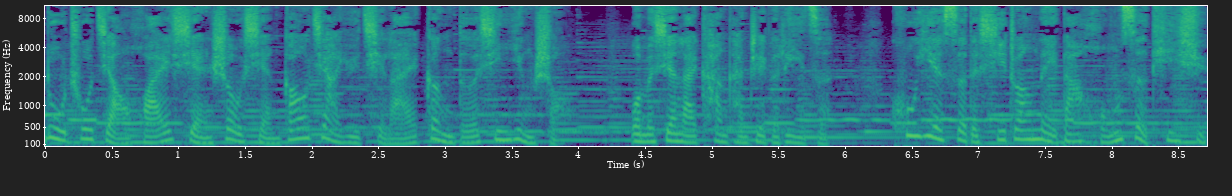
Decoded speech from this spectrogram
露出脚踝，显瘦显高，驾驭起来更得心应手。我们先来看看这个例子。枯叶色的西装内搭红色 T 恤，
